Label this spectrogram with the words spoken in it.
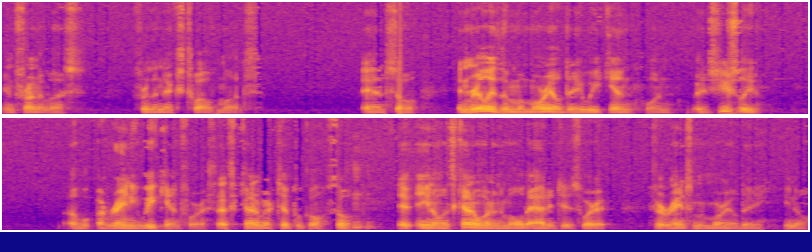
in front of us for the next twelve months. And so, and really the Memorial Day weekend one, it's usually a, a rainy weekend for us. That's kind of our typical, so, it, you know, it's kind of one of them old adages where it, if it rains Memorial Day, you know,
